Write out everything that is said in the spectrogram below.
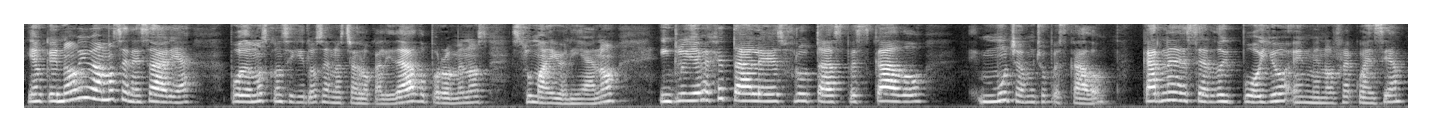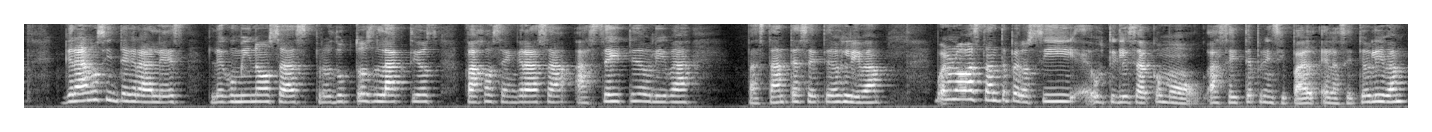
y aunque no vivamos en esa área, podemos conseguirlos en nuestra localidad o por lo menos su mayoría, ¿no? Incluye vegetales, frutas, pescado, mucho, mucho pescado, carne de cerdo y pollo en menor frecuencia, granos integrales, leguminosas, productos lácteos bajos en grasa, aceite de oliva, bastante aceite de oliva. Bueno, no bastante, pero sí utilizar como aceite principal el aceite de oliva.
